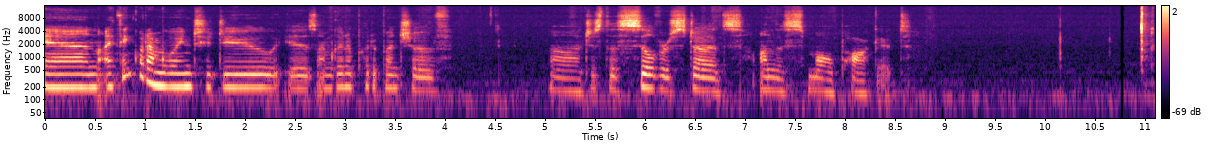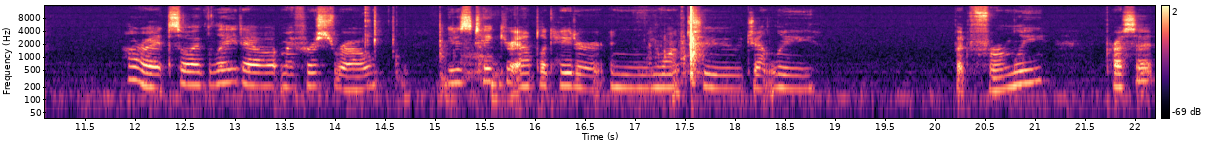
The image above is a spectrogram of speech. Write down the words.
and I think what I'm going to do is I'm going to put a bunch of uh, just the silver studs on the small pocket. Alright, so I've laid out my first row. You just take your applicator and you want to gently but firmly press it.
